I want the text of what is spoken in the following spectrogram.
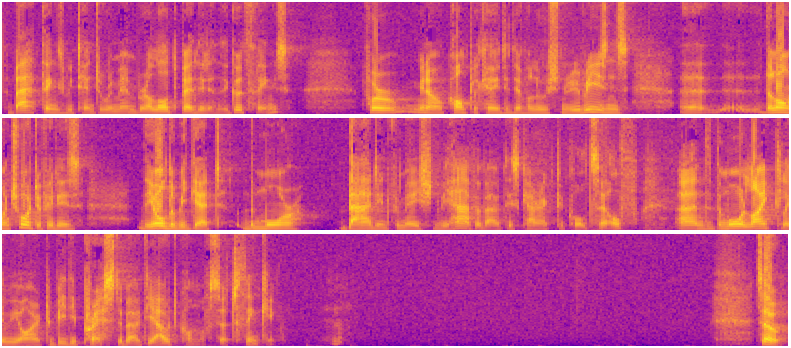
The bad things we tend to remember a lot better than the good things for you know complicated evolutionary reasons. Uh, the long and short of it is, the older we get, the more bad information we have about this character called self, and the more likely we are to be depressed about the outcome of such thinking. So,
